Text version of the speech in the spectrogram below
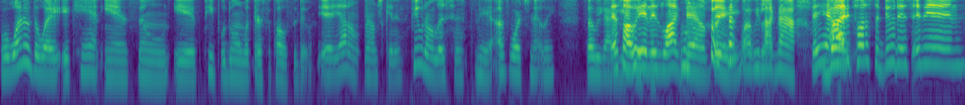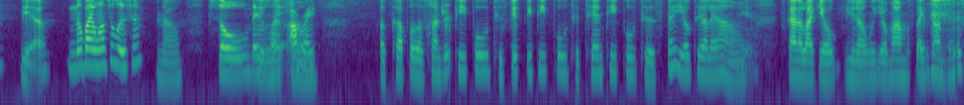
Well, one of the way it can end soon is people doing what they're supposed to do. Yeah, y'all don't. No, I'm just kidding. People don't listen. Yeah, unfortunately. So we got. That's why we in this lockdown thing. That's why we locked down. They but, already told us to do this, and then yeah, nobody wants to listen. No. So they it was like, all right. A couple of hundred people to fifty people to ten people to stay your tail at home. Yeah. It's kind of like your, you know, when your mama say something.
